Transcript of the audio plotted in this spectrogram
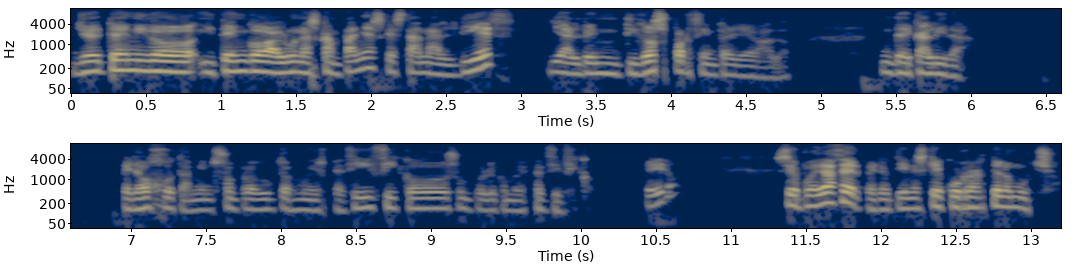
Yo he tenido y tengo algunas campañas que están al 10 y al 22% llegado de calidad. Pero ojo, también son productos muy específicos, un público muy específico. Pero se puede hacer, pero tienes que currártelo mucho.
